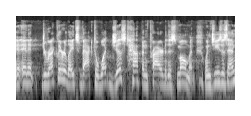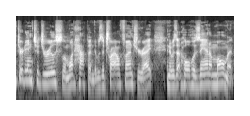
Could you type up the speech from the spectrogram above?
And it directly relates back to what just happened prior to this moment. When Jesus entered into Jerusalem, what happened? It was a triumphal entry, right? And it was that whole Hosanna moment.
